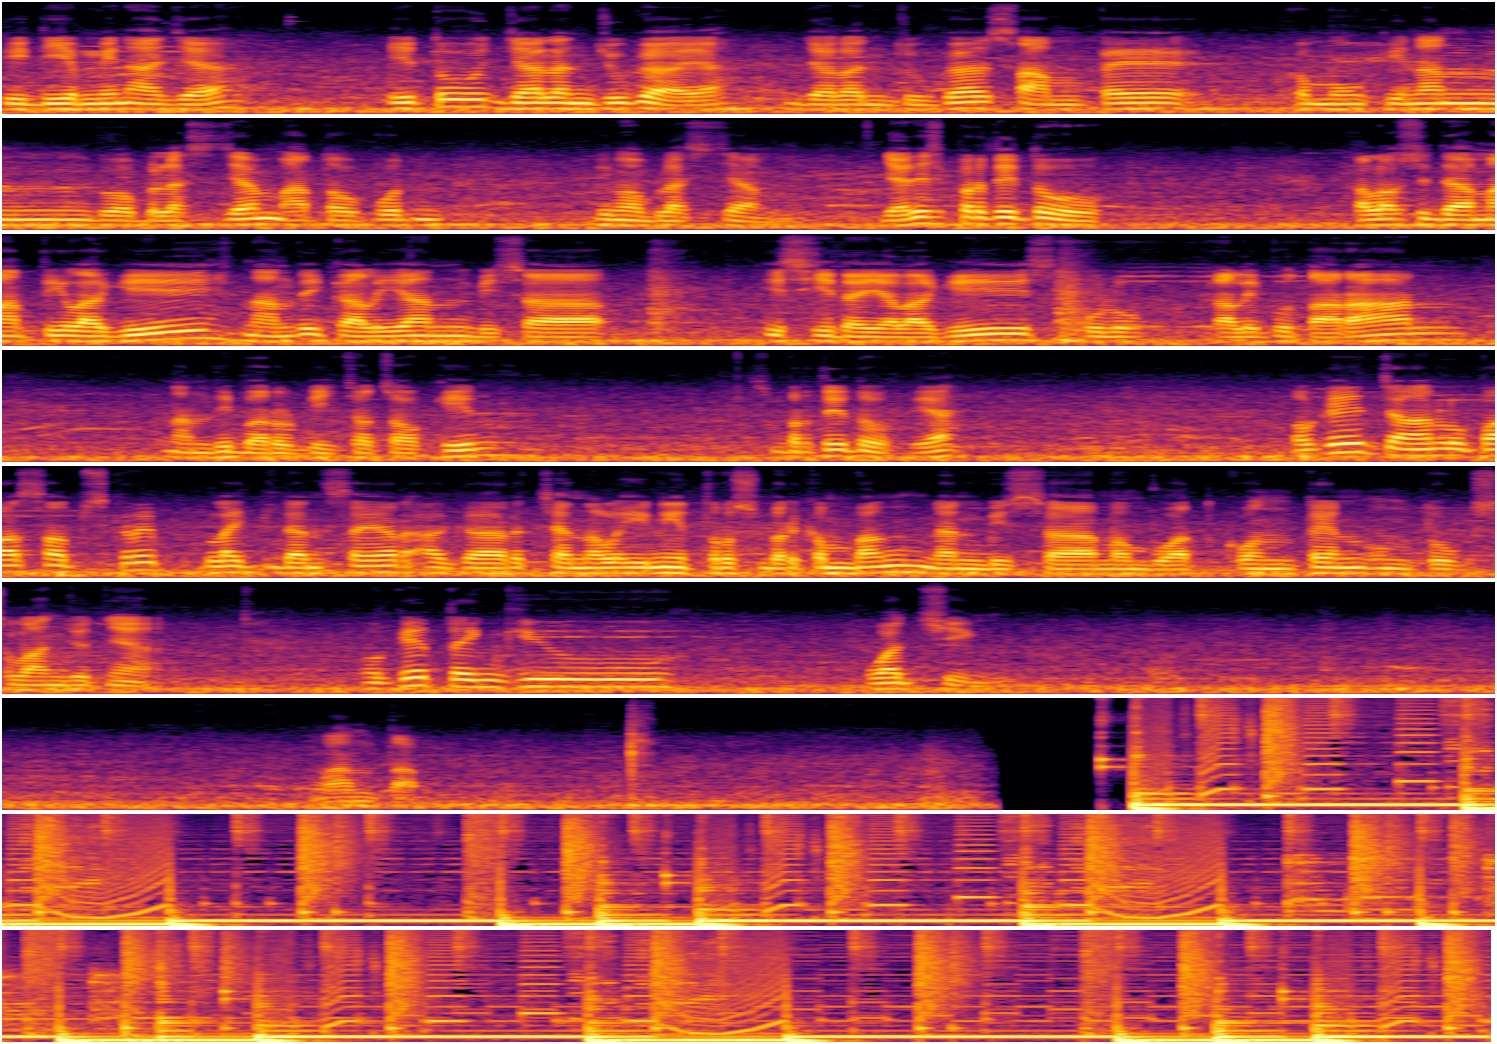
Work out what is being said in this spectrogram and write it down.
didiemin aja. Itu jalan juga ya jalan juga sampai kemungkinan 12 jam ataupun 15 jam. Jadi seperti itu. Kalau sudah mati lagi nanti kalian bisa isi daya lagi 10 kali putaran nanti baru dicocokin. Seperti itu ya Oke, jangan lupa subscribe, like, dan share agar channel ini terus berkembang dan bisa membuat konten untuk selanjutnya. Oke, thank you watching. Mantap.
